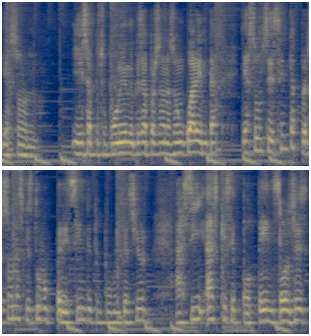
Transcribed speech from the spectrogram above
ya son y esa, suponiendo que esa persona son 40, ya son 60 personas que estuvo presente tu publicación. Así haz que se potencie. Entonces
